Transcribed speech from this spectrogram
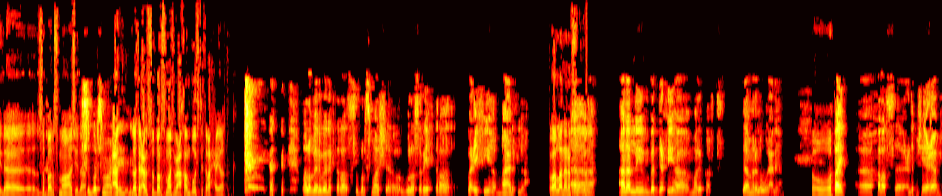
إلى Super Smash إلى Super Smash عاد. لو تلعب Super Smash مع خنبوش تكره حياتك. والله بيني وبينك ترى Super Smash اقولها صريح ترى ضعيف فيها ما أعرف له والله أنا نفس الكلام. آه أنا اللي مبدع فيها Mario Kart دائما الأول عليها. أوه. طيب آه خلاص آه عندكم شيء يا عيال؟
